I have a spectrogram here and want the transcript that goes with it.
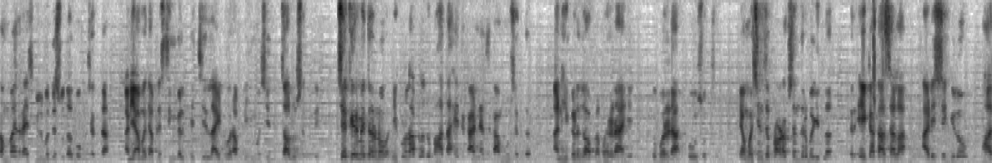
कंबाईन राईस मिलमध्ये सुद्धा बघू शकता आणि यामध्ये आपल्या सिंगल फेजची लाइट वर आपली ही मशीन चालू शकते. शेतकरी मित्रांनो इकडून आपला जो भात आहे ते काढण्याचं काम होऊ शकतं आणि इकडे जो आपला भरडा आहे तो भरडा होऊ शकतो. या मशीनचं प्रॉडक्शन जर बघितलं तर एका तासाला अडीचशे किलो भात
